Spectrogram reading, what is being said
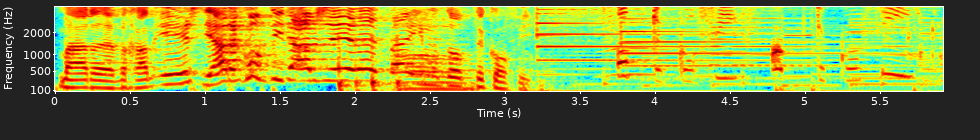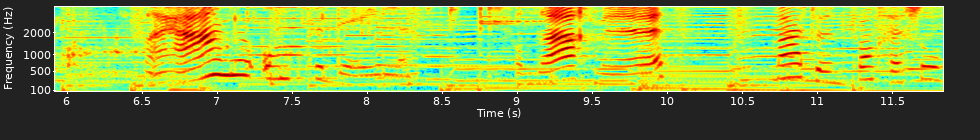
Maar eh, we gaan eerst, ja daar komt hij dames en heren, bij iemand op de koffie. Op de koffie. Op de koffie. Verhalen om te delen. Vandaag met Maarten van Gessel.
